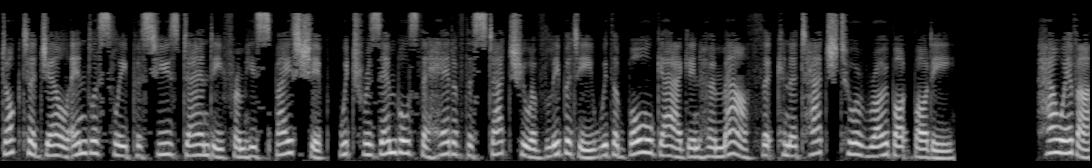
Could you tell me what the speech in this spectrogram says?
Dr. Gel endlessly pursues Dandy from his spaceship, which resembles the head of the Statue of Liberty with a ball gag in her mouth that can attach to a robot body. However,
